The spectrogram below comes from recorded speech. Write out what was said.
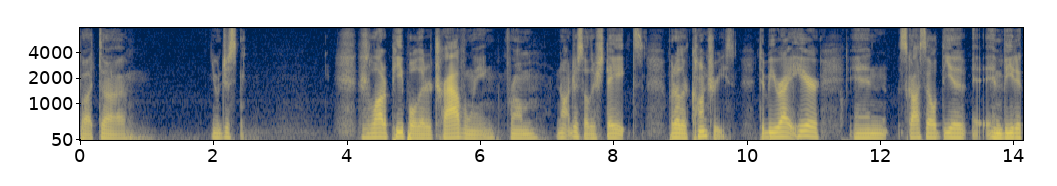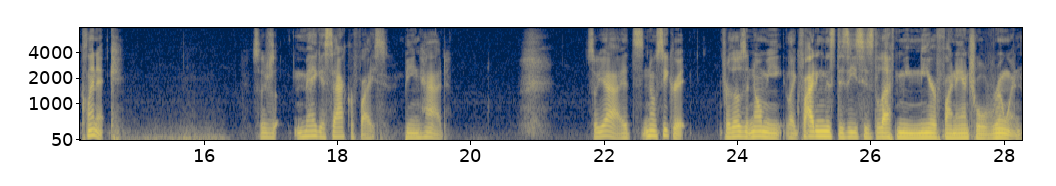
But uh, you know, just there's a lot of people that are traveling from not just other states, but other countries to be right here in Scottsdale the uh, Envita Clinic. So there's mega sacrifice being had. So yeah, it's no secret. For those that know me, like fighting this disease has left me near financial ruin.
